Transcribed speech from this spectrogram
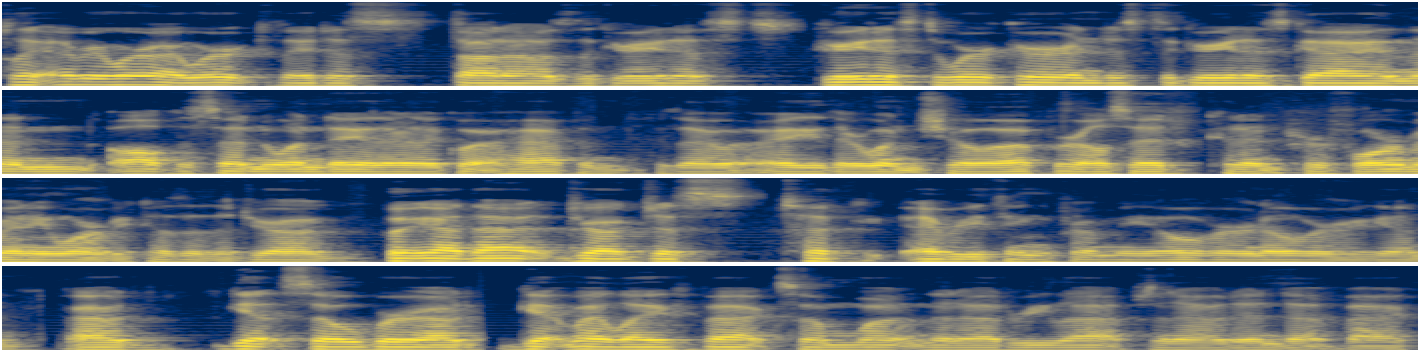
play everywhere I worked, they just thought I was the greatest, greatest worker and just the greatest guy. And then all of a sudden one day they're like, what happened? Because I, I either wouldn't show up or else I couldn't perform anymore because of the drug. But yeah, that drug just took everything from me over and over again. I would get sober, I'd get my life back somewhat, and then I'd relapse and I would end up back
